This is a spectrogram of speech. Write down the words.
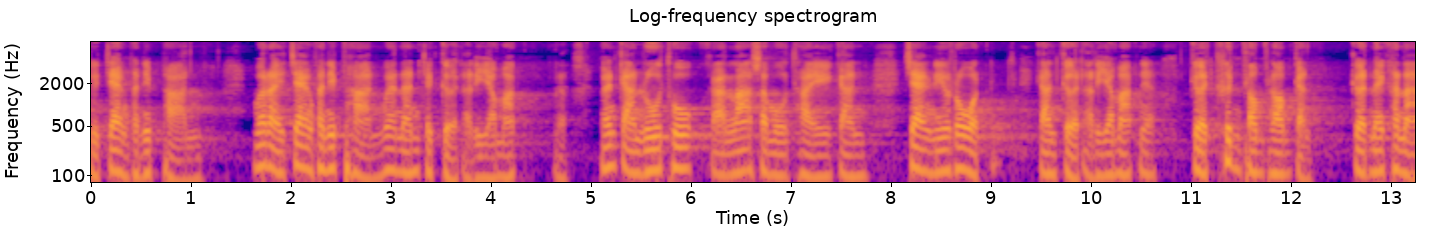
คือแจ้งพระนิพพาน เมื่อไหร่แจ้งพระนิพพานเมื่อนั้นจะเกิดอริยมรรคนะเพราะฉะนั้นการรู้ทุกการละสมุทัยการแจ้งนิโรธ การเกิดอริยมรรคเนี่ยเกิดขึ้นพร้อมๆกัน เกิดในขณะ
